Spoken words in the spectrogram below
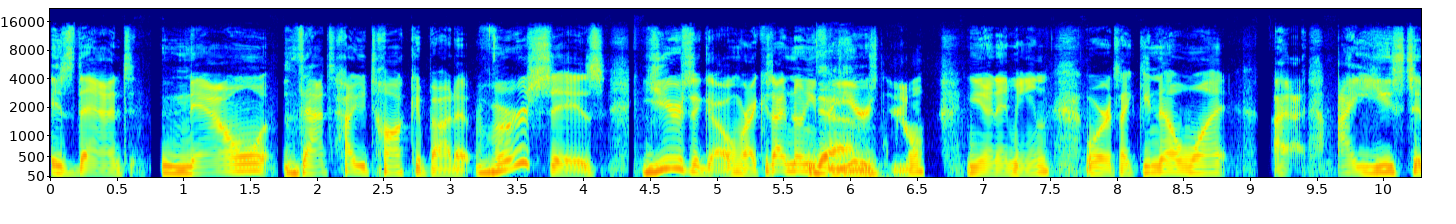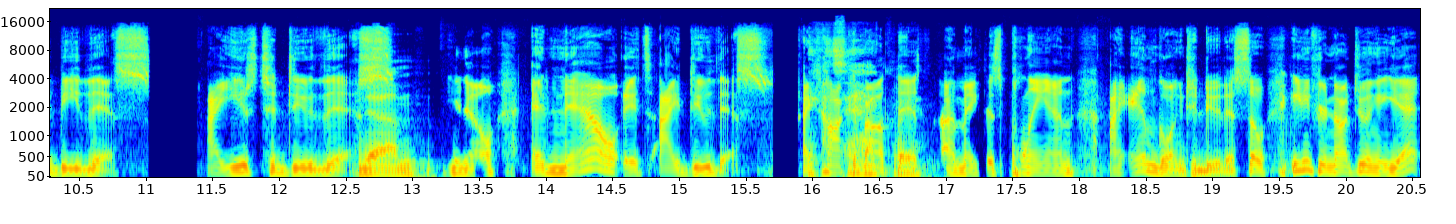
is that now that's how you talk about it versus years ago, right? Because I've known you Yeah. for years now. You know what I mean? Where it's like, you know what? I I used to be this. I used to do this. Yeah. You know, and now it's I do this. I talk about this. I make this plan. I am going to do this. So even if you're not doing it yet,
